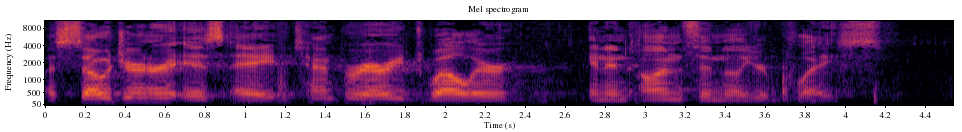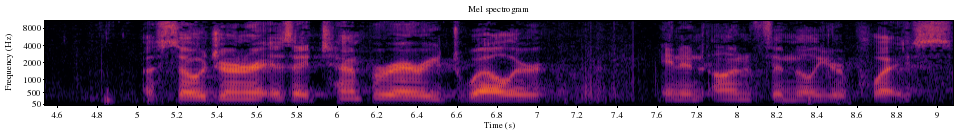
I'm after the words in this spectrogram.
A sojourner is a temporary dweller in an unfamiliar place. A sojourner is a temporary dweller in an unfamiliar place.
